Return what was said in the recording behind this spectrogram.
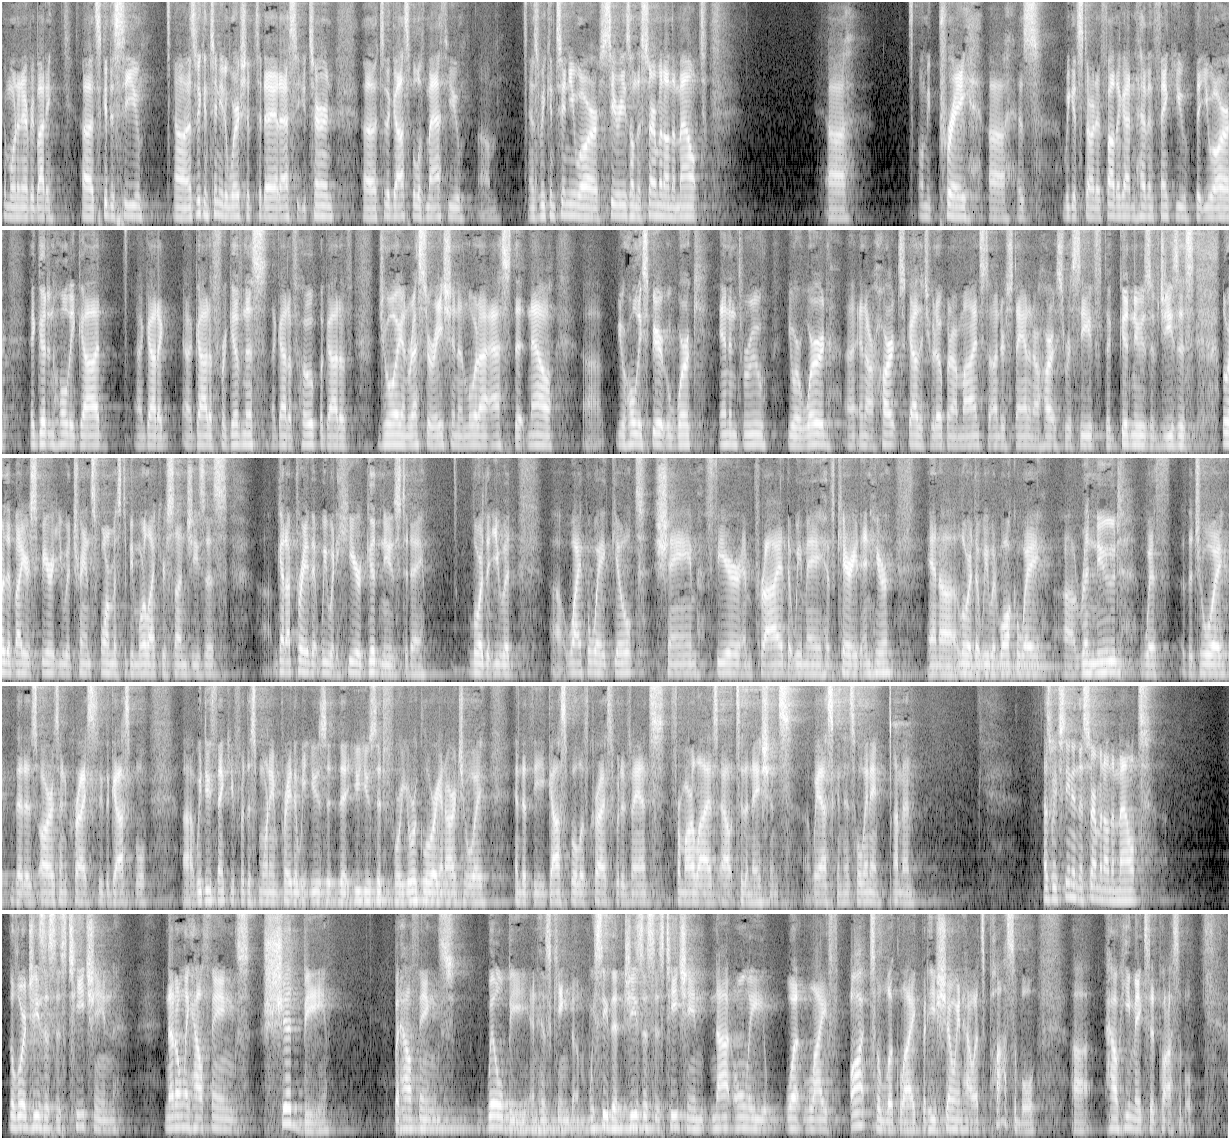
Good morning, everybody. Uh, it's good to see you. Uh, as we continue to worship today, I'd ask that you turn uh, to the Gospel of Matthew. Um, as we continue our series on the Sermon on the Mount, uh, let me pray uh, as we get started. Father God in heaven, thank you that you are a good and holy God, a God, a, a God of forgiveness, a God of hope, a God of joy and restoration. And Lord, I ask that now uh, your Holy Spirit will work in and through your word uh, in our hearts, God, that you would open our minds to understand and our hearts to receive the good news of Jesus. Lord, that by your Spirit you would transform us to be more like your Son, Jesus. Um, God, I pray that we would hear good news today. Lord, that you would uh, wipe away guilt, shame, fear, and pride that we may have carried in here. And uh, Lord, that we would walk away uh, renewed with the joy that is ours in Christ through the gospel. Uh, we do thank you for this morning pray that we use it, that you use it for your glory and our joy, and that the gospel of Christ would advance from our lives out to the nations. Uh, we ask in his holy name. Amen. As we've seen in the Sermon on the Mount, the Lord Jesus is teaching not only how things should be, but how things will be in his kingdom. We see that Jesus is teaching not only what life ought to look like, but he's showing how it's possible, uh, how he makes it possible.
